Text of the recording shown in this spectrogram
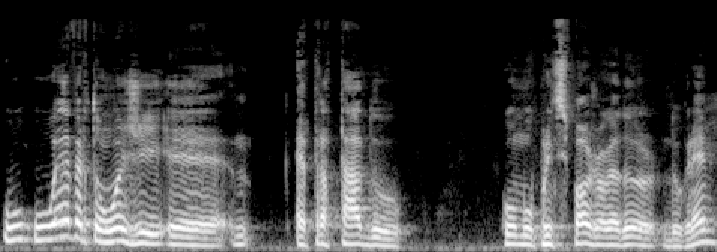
O, o Everton hoje é, é tratado como o principal jogador do Grêmio?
